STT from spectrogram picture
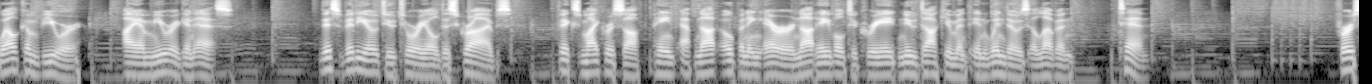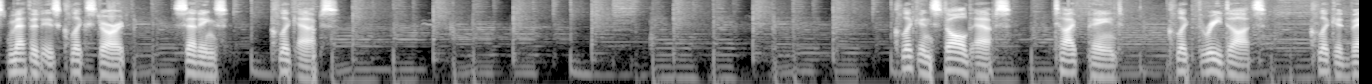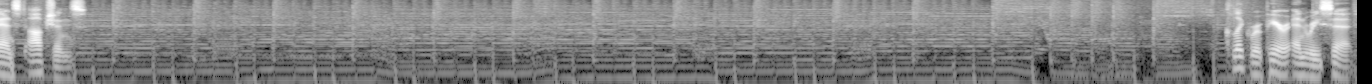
Welcome viewer, I am Murugan S. This video tutorial describes, fix Microsoft Paint app not opening error not able to create new document in Windows 11, 10. First method is click Start, Settings, click Apps. Click Installed Apps, type Paint, click three dots, click Advanced Options. Click Repair and Reset.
